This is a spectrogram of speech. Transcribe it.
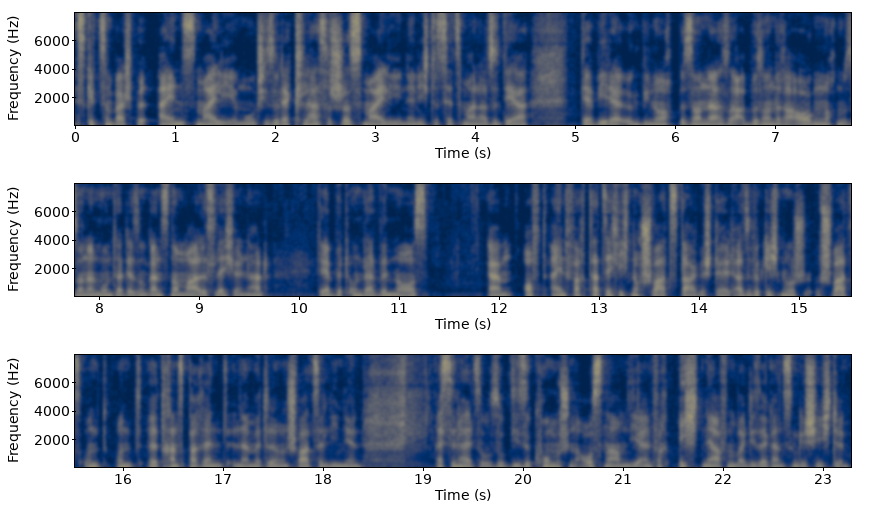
Es gibt zum Beispiel ein Smiley-Emoji, so der klassische Smiley, nenne ich das jetzt mal. Also der, der weder irgendwie noch besonders, besondere Augen noch einen besonderen Mund hat, der so ein ganz normales Lächeln hat. Der wird unter Windows ähm, oft einfach tatsächlich noch schwarz dargestellt. Also wirklich nur sch schwarz und, und äh, transparent in der Mitte und schwarze Linien. Es sind halt so, so diese komischen Ausnahmen, die einfach echt nerven bei dieser ganzen Geschichte.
